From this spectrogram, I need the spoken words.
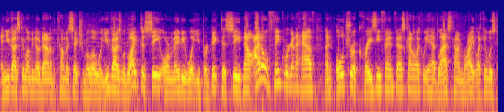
And you guys can let me know down in the comment section below what you guys would like to see or maybe what you predict to see. Now, I don't think we're going to have an ultra crazy fan fest kind of like we had last time, right? Like it was,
